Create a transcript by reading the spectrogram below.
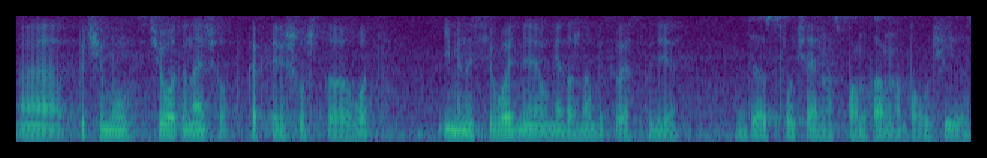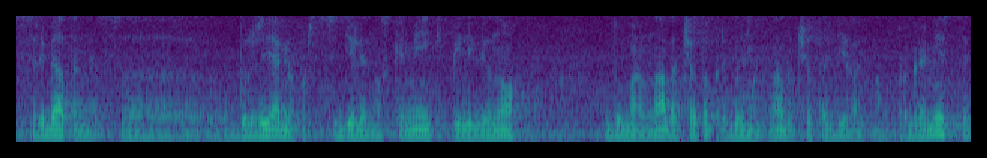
Э, Почему, с чего ты начал? Как ты решил, что вот именно сегодня у меня должна быть своя студия? Да, случайно, спонтанно получилось. С ребятами, с э, друзьями просто сидели на скамейке, пили вино. Думаем, надо что-то придумать, надо что-то делать. Нам программисты.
